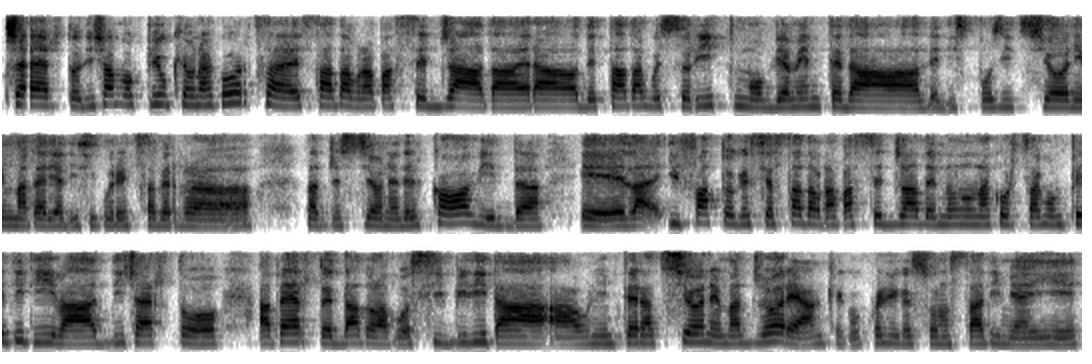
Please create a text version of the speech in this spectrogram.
Certo, diciamo più che una corsa è stata una passeggiata, era dettata questo ritmo ovviamente dalle disposizioni in materia di sicurezza per uh, la gestione del Covid e la, il fatto che sia stata una passeggiata e non una corsa competitiva ha di certo aperto e dato la possibilità a un'interazione maggiore anche con quelli che sono stati i miei,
